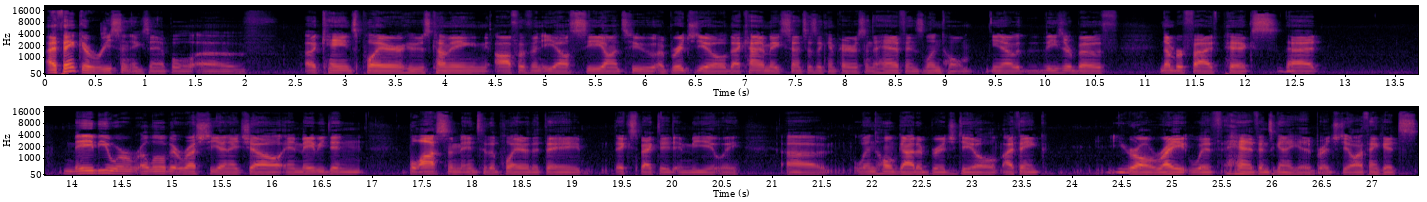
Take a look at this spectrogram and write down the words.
I think a recent example of a Canes player who's coming off of an ELC onto a bridge deal that kind of makes sense as a comparison to Hanifin's Lindholm. You know, these are both number five picks that maybe were a little bit rushed to the NHL and maybe didn't blossom into the player that they expected immediately. Uh, Lindholm got a bridge deal. I think you're all right with Hanifin's going to get a bridge deal. I think it's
